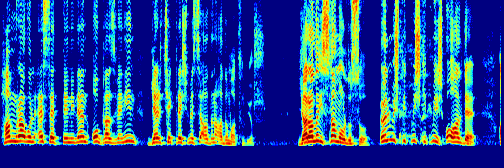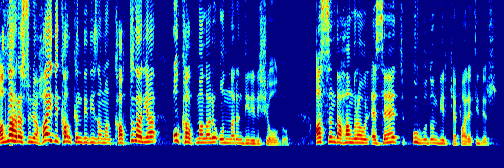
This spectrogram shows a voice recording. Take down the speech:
Hamraul Esed denilen o gazvenin gerçekleşmesi adına adım atılıyor. Yaralı İslam ordusu ölmüş bitmiş gitmiş o halde Allah Resulü haydi kalkın dediği zaman kalktılar ya o kalkmaları onların dirilişi oldu. Aslında Hamraul Esed Uhud'un bir kefaretidir.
